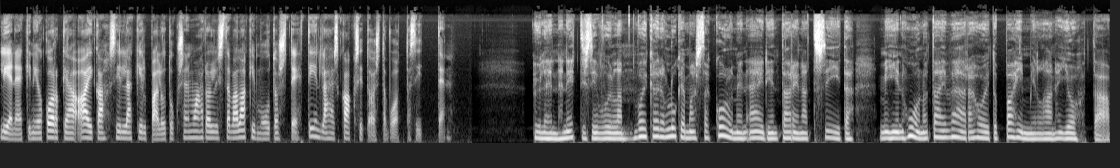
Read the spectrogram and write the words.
Lieneekin jo korkea aika, sillä kilpailutuksen mahdollistava lakimuutos tehtiin lähes 12 vuotta sitten. Ylen nettisivuilla voi käydä lukemassa kolmen äidin tarinat siitä, mihin huono tai väärä hoito pahimmillaan johtaa.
